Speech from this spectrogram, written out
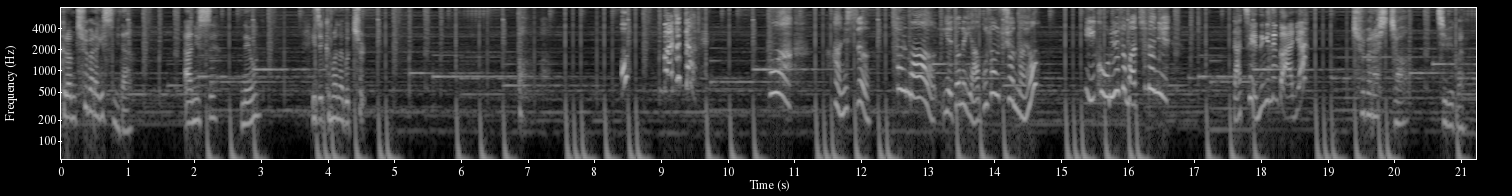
그럼 출발하겠습니다. 아니스, 네온, 이제 그만하고 출... 아니스, 설마 예전에 야구 선수셨나요? 이 거리에서 마치다니. 나 재능 있는 거 아니야? 출발하시죠, 지휘관.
